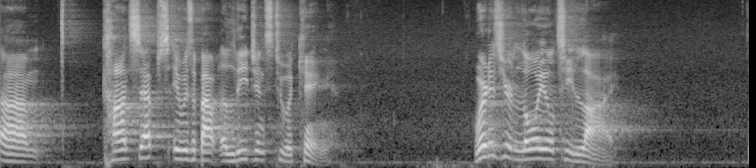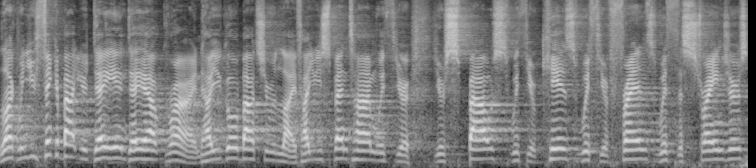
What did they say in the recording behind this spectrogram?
um, concepts, it was about allegiance to a king. Where does your loyalty lie? Like when you think about your day in, day out grind, how you go about your life, how you spend time with your, your spouse, with your kids, with your friends, with the strangers,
